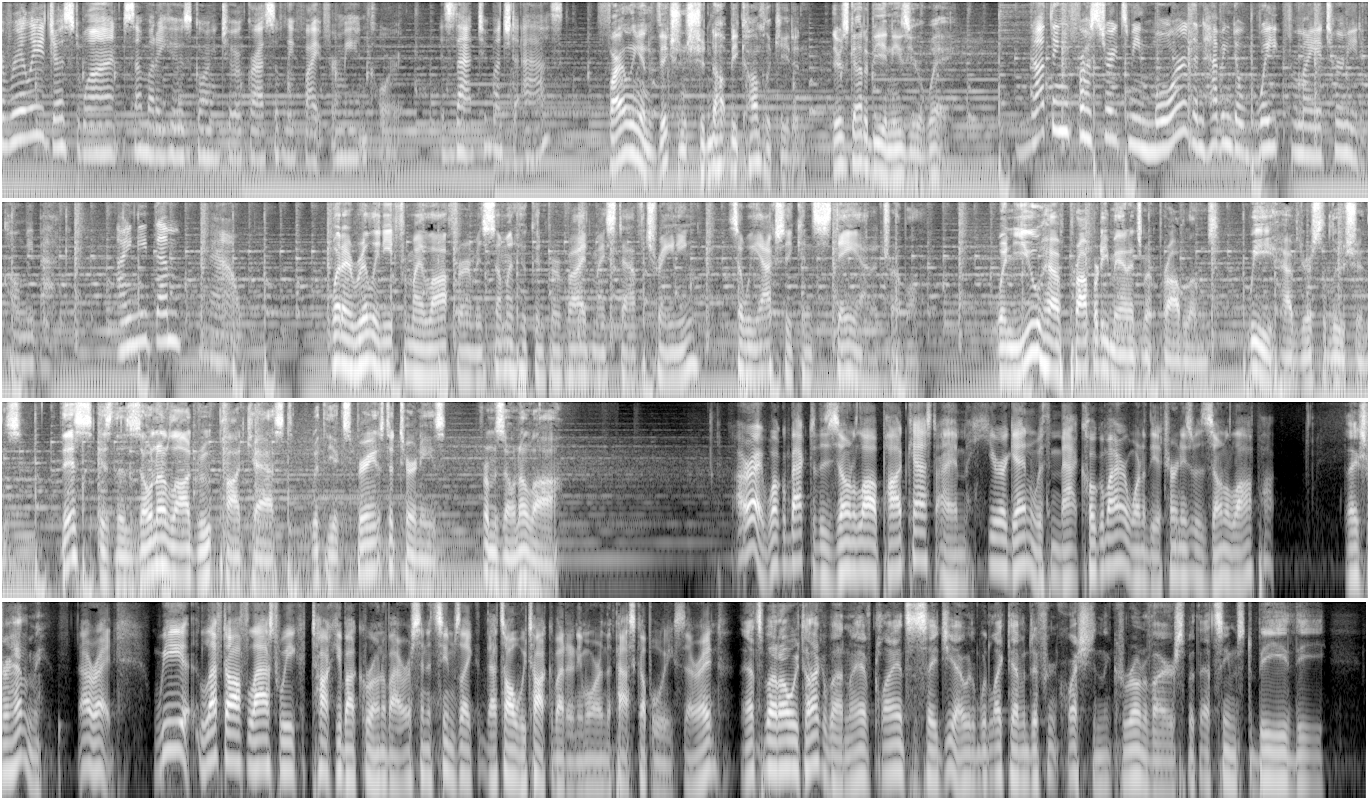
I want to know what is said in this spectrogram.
I really just want somebody who's going to aggressively fight for me in court. Is that too much to ask? Filing an eviction should not be complicated. There's got to be an easier way. Nothing frustrates me more than having to wait for my attorney to call me back. I need them now. What I really need from my law firm is someone who can provide my staff training so we actually can stay out of trouble. When you have property management problems, we have your solutions. This is the Zona Law Group podcast with the experienced attorneys from Zona Law. All right, welcome back to the Zona Law podcast. I am here again with Matt Koglmeier, one of the attorneys with Zona Law. Thanks for having me. All right. We left off last week talking about coronavirus, and it seems like that's all we talk about anymore in the past couple weeks. Is that right? That's about all we talk about. And I have clients that say, gee, I would, would like to have a different question than coronavirus, but that seems to be the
